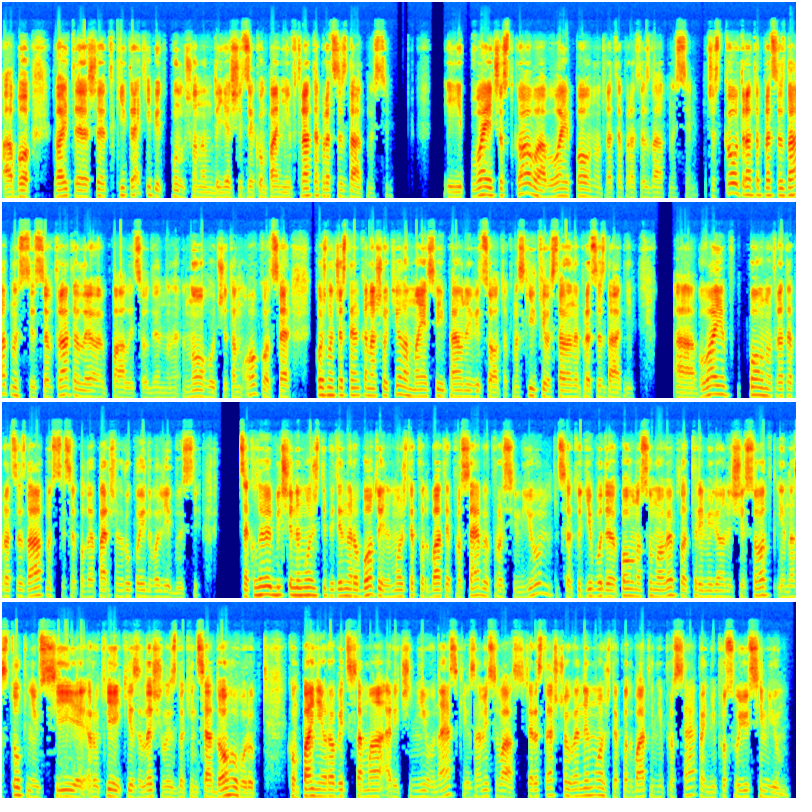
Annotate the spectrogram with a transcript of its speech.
Або давайте ще такий третій підпункт, що нам дає ще ці компанії, втрата працездатності. І буває часткова, а буває повна втрата працездатності. Часткова втрата працездатності це втратили палець один, ногу чи там око. Це кожна частинка нашого тіла має свій певний відсоток, наскільки ви стали непрацездатні. А буває повна втрата працездатності, це коли перша група інвалідності. Це коли ви більше не можете піти на роботу і не можете подбати про себе, про сім'ю. Це тоді буде повна сума виплат 3 мільйони 600 і наступні всі роки, які залишились до кінця договору, компанія робить сама річні внески замість вас через те, що ви не можете подбати ні про себе, ні про свою сім'ю.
